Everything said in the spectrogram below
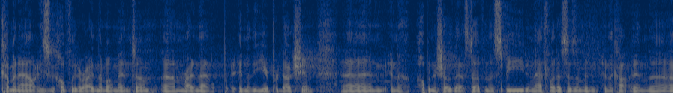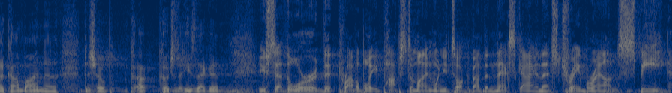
coming out, he's hopefully riding that momentum, um, riding that end of the year production, and, and, hoping to show that stuff and the speed and the athleticism in, in the, in the uh, combine uh, to show co- coaches that he's that good. You said the word that probably pops to mind when you talk about the next guy, and that's Tre Brown speed.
